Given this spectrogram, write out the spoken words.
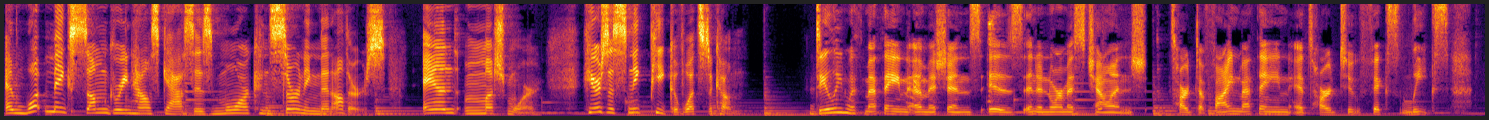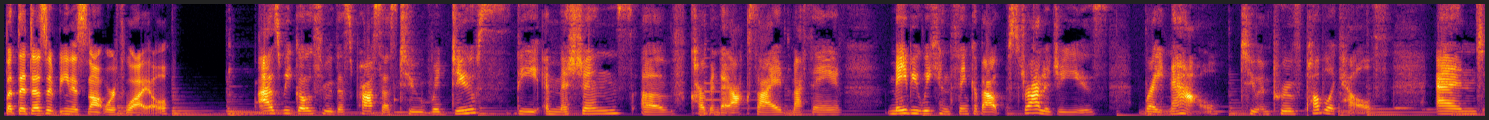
And what makes some greenhouse gases more concerning than others? And much more. Here's a sneak peek of what's to come. Dealing with methane emissions is an enormous challenge. It's hard to find methane, it's hard to fix leaks, but that doesn't mean it's not worthwhile. As we go through this process to reduce the emissions of carbon dioxide, methane, maybe we can think about strategies right now to improve public health. And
